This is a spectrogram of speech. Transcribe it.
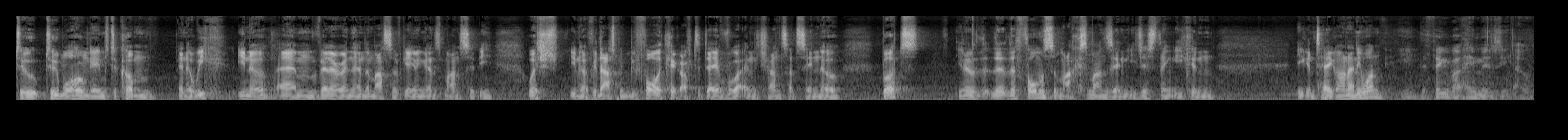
two, two more home games to come in a week, you know, um, Villa and then the massive game against Man City, which, you know, if you'd asked me before the kickoff today if we've got any chance, I'd say no. But, you know, the, the, the form that Maximin's in, you just think he can, he can take on anyone. The thing about him is, you know,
